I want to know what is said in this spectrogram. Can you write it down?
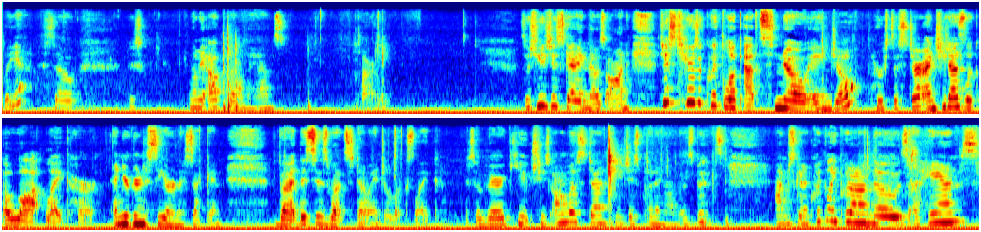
but yeah, so just let me up put on the hands. All right. So she's just getting those on. Just here's a quick look at Snow Angel, her sister, and she does look a lot like her. And you're gonna see her in a second. But this is what Snow Angel looks like. So very cute. She's almost done. She's just putting on those boots. I'm just gonna quickly put on those uh, hands.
